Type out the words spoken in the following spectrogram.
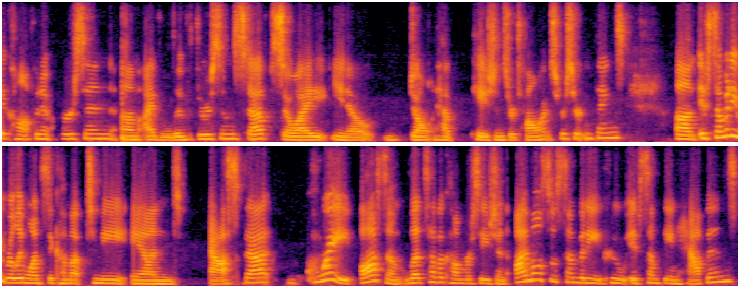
a confident person. Um, I've lived through some stuff, so I, you know, don't have patience or tolerance for certain things. Um, if somebody really wants to come up to me and ask that, great, awesome, let's have a conversation. I'm also somebody who, if something happens,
